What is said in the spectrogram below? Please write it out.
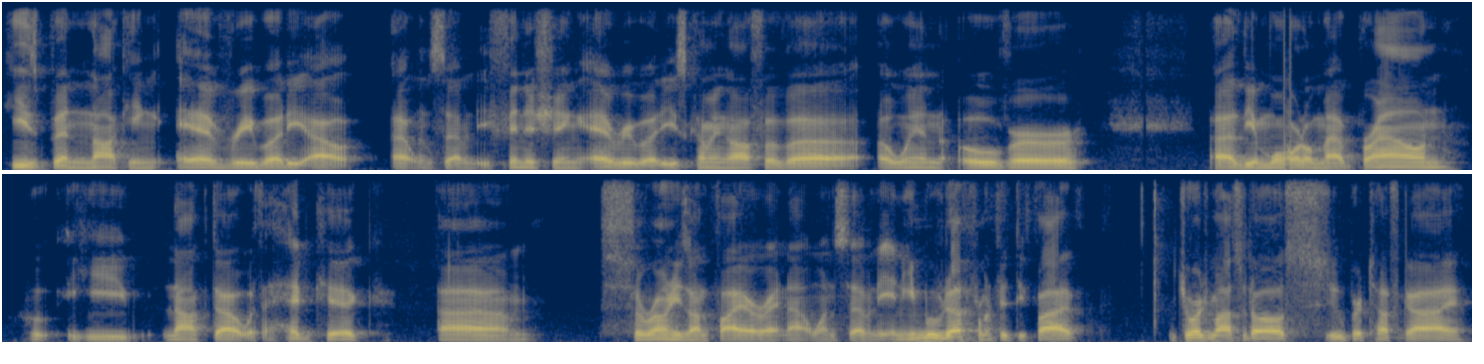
He's been knocking everybody out at 170, finishing everybody. He's coming off of a, a win over uh, the immortal Matt Brown, who he knocked out with a head kick. Um, Cerrone's on fire right now at 170, and he moved up from 155. George Masvidal, super tough guy.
